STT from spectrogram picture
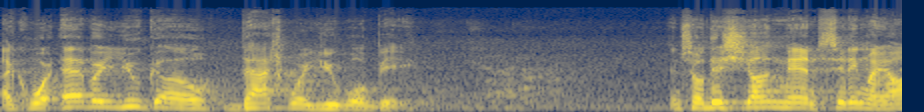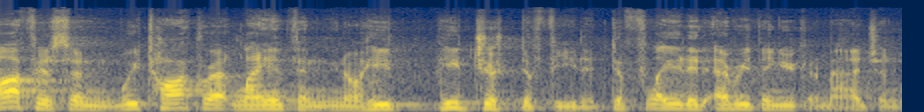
Like wherever you go, that's where you will be. And so this young man sitting in my office, and we talked for at length, and you know, he, he just defeated, deflated everything you can imagine.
